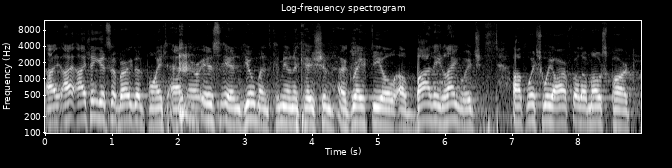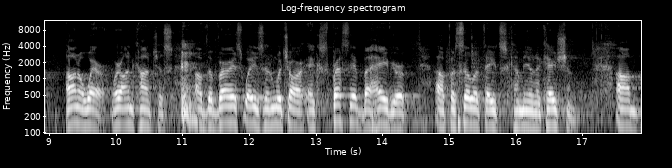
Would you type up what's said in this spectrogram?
I, I, think it's a very good point, and there is in human communication a great deal of body language of which we are, for the most part, unaware. We're unconscious of the various ways in which our expressive behavior uh, facilitates communication. Um,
